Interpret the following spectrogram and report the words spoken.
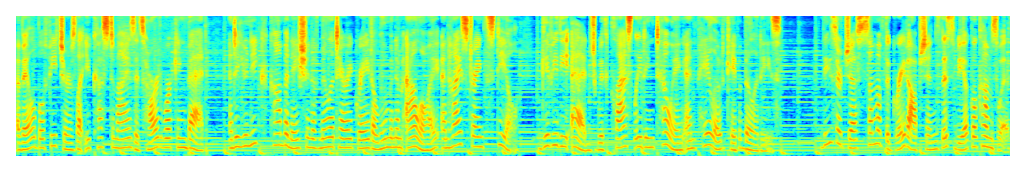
Available features let you customize its hard-working bed and a unique combination of military-grade aluminum alloy and high-strength steel give you the edge with class-leading towing and payload capabilities. These are just some of the great options this vehicle comes with.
